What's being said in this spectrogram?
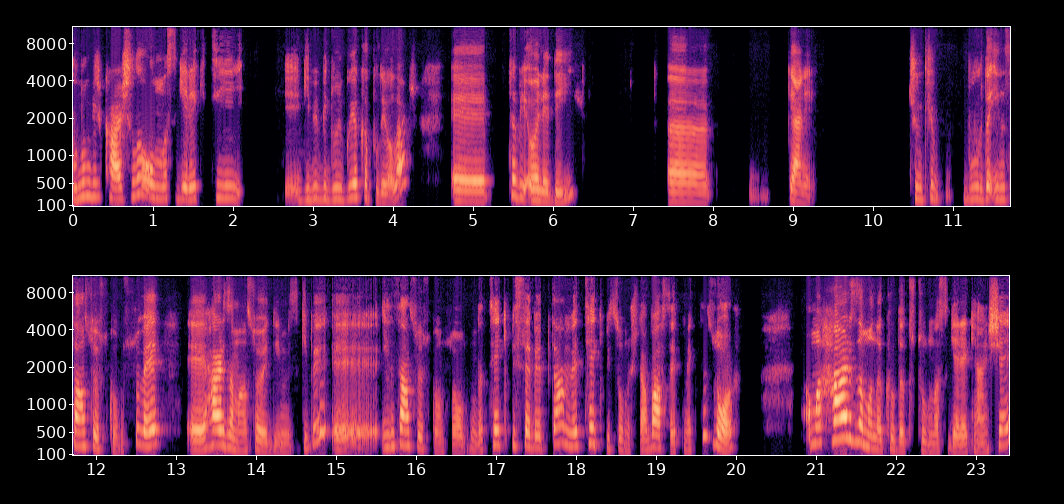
bunun bir karşılığı olması gerektiği e, gibi bir duyguya kapılıyorlar. E, tabii öyle değil. E, yani çünkü burada insan söz konusu ve e, her zaman söylediğimiz gibi e, insan söz konusu olduğunda tek bir sebepten ve tek bir sonuçtan bahsetmek de zor. Ama her zaman akılda tutulması gereken şey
